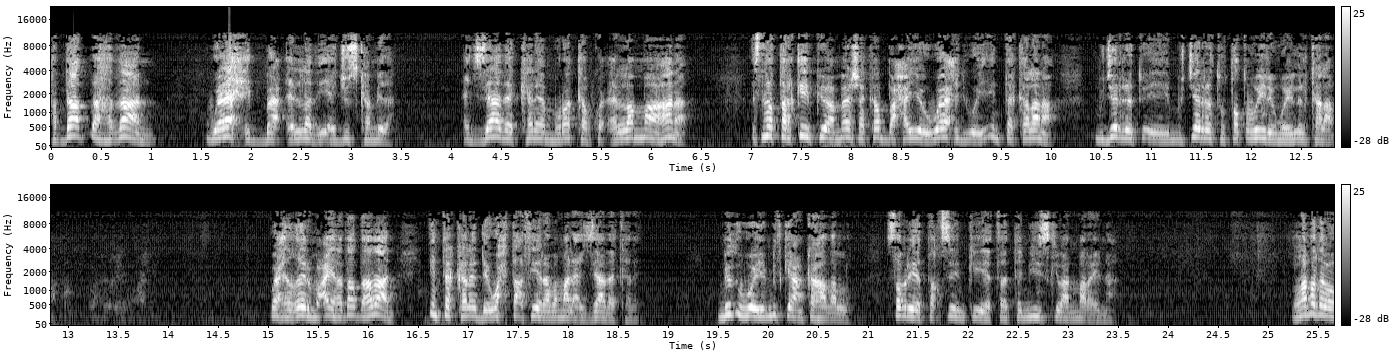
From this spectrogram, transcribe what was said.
Haddaad dhahdaan waaxid baa ciladii ee juz ka mid a ajzaada kale murakabku cilo maahana isna tarkiibkii baa meesha ka baxayo waaxid weeye inta kalena mujarad mujaradu tatwiilin wey lilkalaam waaxid hayr mucayan haddaad dhahdaan inta kale dee wax ta'hiiraba male ajzaada kale. Mid u weeye midkii aan ka hadalno sabriya taqsiimkii iyo tamyiizkii baan maraynaa labadaba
